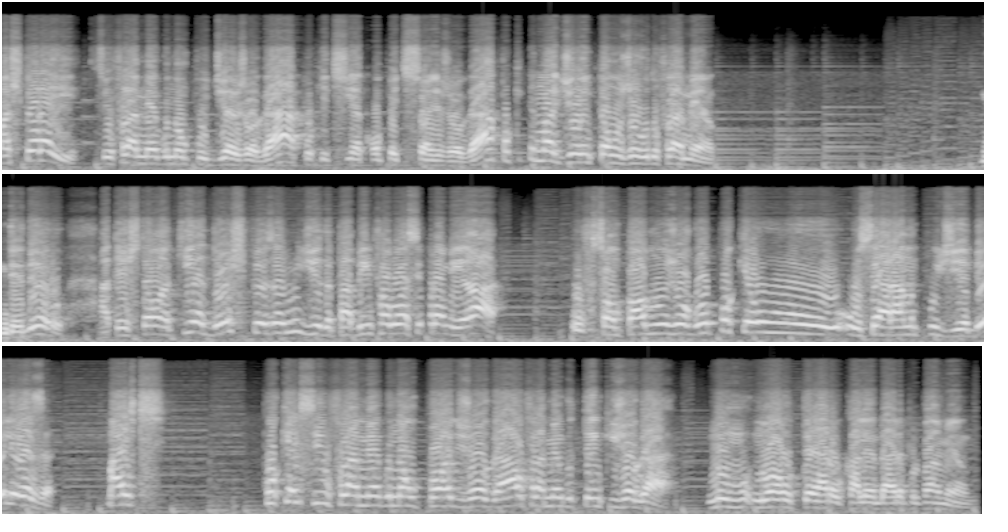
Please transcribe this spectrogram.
Mas espera aí, se o Flamengo não podia jogar porque tinha competições a jogar, por que, que não adiou então o jogo do Flamengo? Entendeu? A questão aqui é dois pesos à medida. Pabinho falou assim para mim, ah, o São Paulo não jogou porque o, o Ceará não podia. Beleza. Mas por que se o Flamengo não pode jogar, o Flamengo tem que jogar? Não, não altera o calendário pro Flamengo.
